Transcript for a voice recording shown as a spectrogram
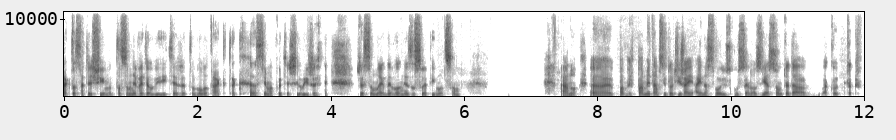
Tak to sa teším. To som nevedel, vidíte, že to bolo tak. Tak ste ma potešili, že, že som na jednej vlne so Svetým Otcom. Áno, e, pamätám si totiž aj, aj na svoju skúsenosť. Ja som teda ako, tak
